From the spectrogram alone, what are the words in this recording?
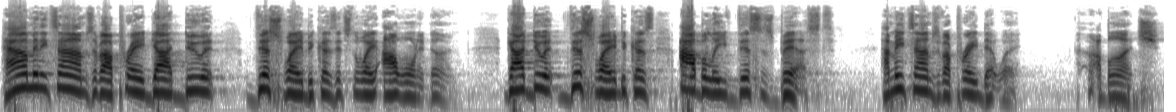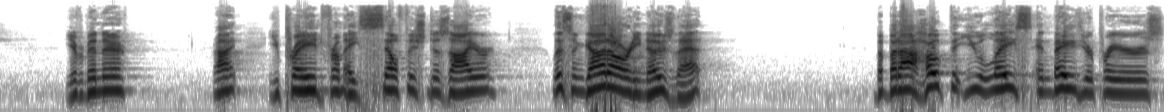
How many times have I prayed, God, do it this way because it's the way I want it done? God, do it this way because I believe this is best. How many times have I prayed that way? A bunch. You ever been there? Right? You prayed from a selfish desire. Listen, God already knows that. But, but I hope that you lace and bathe your prayers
